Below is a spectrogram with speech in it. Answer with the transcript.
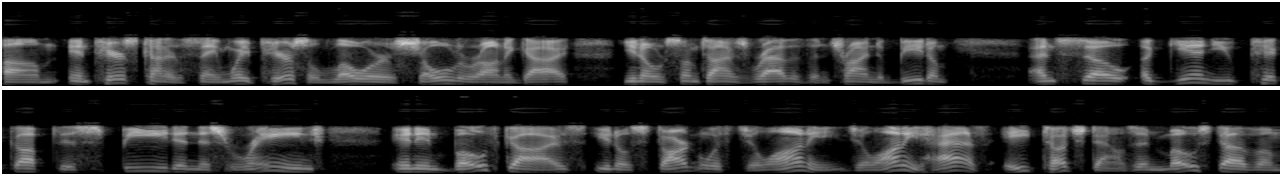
Um, and Pierce kind of the same way. Pierce will lower his shoulder on a guy, you know, sometimes rather than trying to beat him. And so again, you pick up this speed and this range. And in both guys, you know, starting with Jelani, Jelani has eight touchdowns, and most of them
